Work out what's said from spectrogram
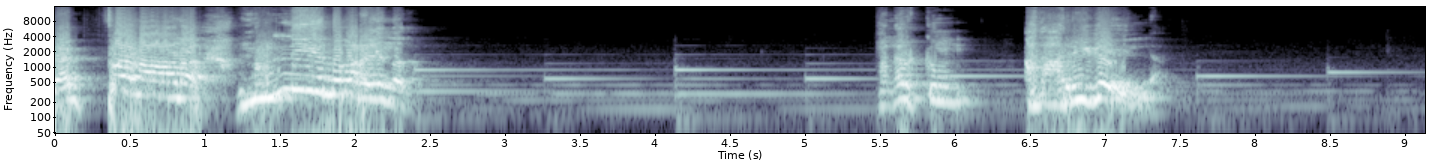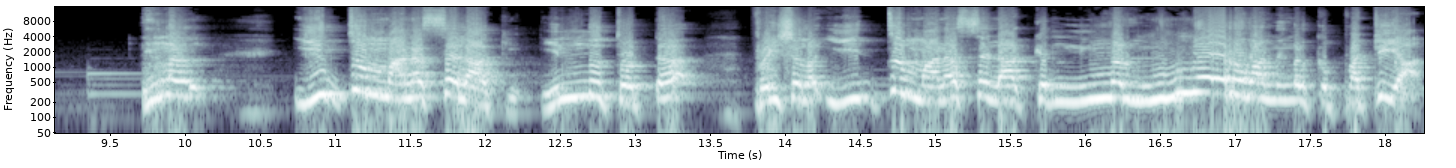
വെപ്പണാണ് നന്ദി എന്ന് പറയുന്നത്. പലർക്കും അതറിയുകയില്ല. നിങ്ങൾ ഇതും മനസ്സിലാക്കി ഇന്ന് തൊട്ട് പ്രീശല ഇത് മനസ്സിലാക്കി നിങ്ങൾ മുന്നേറുവാൻ നിങ്ങൾക്ക് പറ്റിയാൽ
